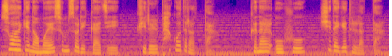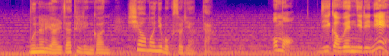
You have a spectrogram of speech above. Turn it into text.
수화기 너머의 숨소리까지 귀를 파고들었다. 그날 오후 시댁에 들렀다. 문을 열자 들린 건 시어머니 목소리였다. 어머, 네가 웬일이니?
